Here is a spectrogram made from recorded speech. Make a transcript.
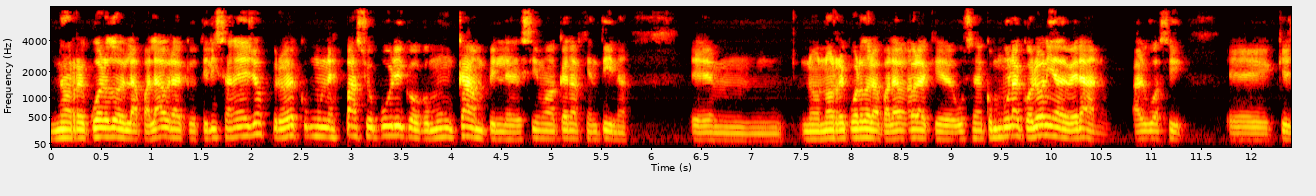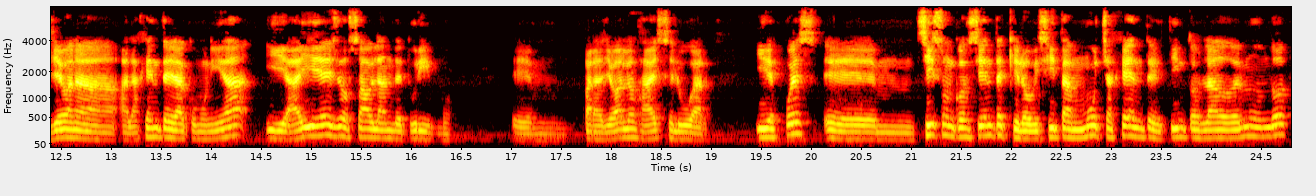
no recuerdo la palabra que utilizan ellos, pero es como un espacio público, como un camping, le decimos acá en Argentina. Em, no, recuerdo la palabra que usan, como una colonia de verano, algo así. Eh, que llevan a, la gente de la comunidad y ahí ellos hablan de turismo eh, para llevarlos a ese lugar. Y después sí son conscientes que lo visitan mucha gente de distintos lados del mundo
